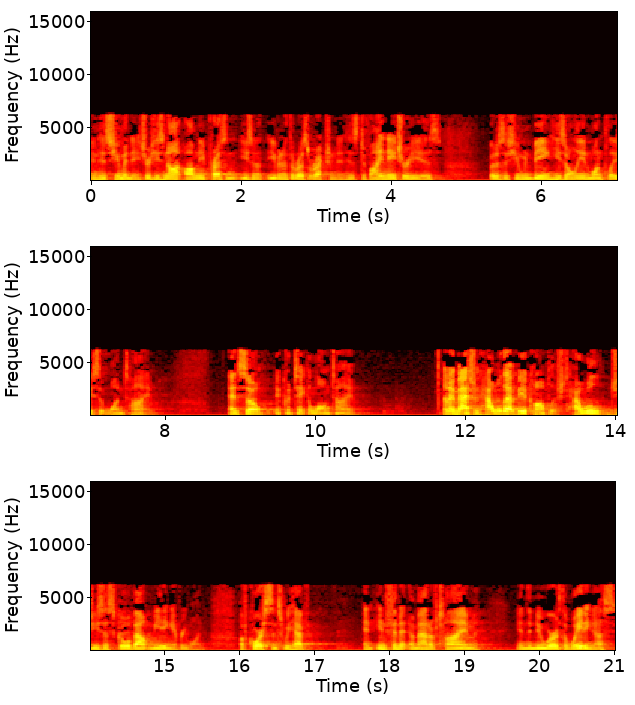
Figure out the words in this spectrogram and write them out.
in his human nature. He's not omnipresent, even at the resurrection. In his divine nature, he is. But as a human being, he's only in one place at one time. And so it could take a long time. And I imagine, how will that be accomplished? How will Jesus go about meeting everyone? Of course, since we have an infinite amount of time in the new earth awaiting us,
